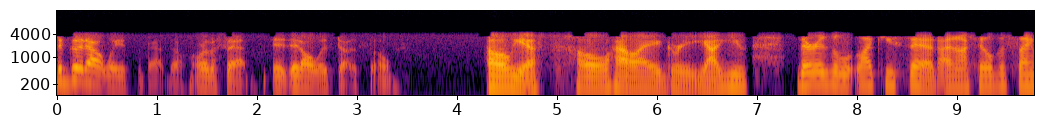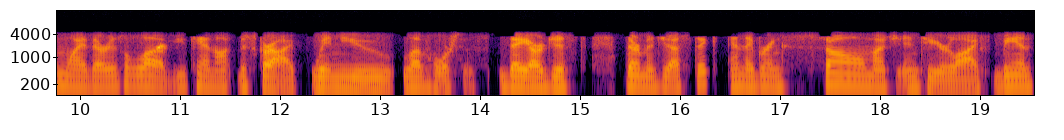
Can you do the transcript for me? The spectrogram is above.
the good outweighs the bad though or the sad it it always does so Oh yes. Oh how I agree. Yeah, you there is a like you said, and I feel the same way. There is a love you cannot describe when you love horses. They are just they're majestic and they bring so much into your life. Being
